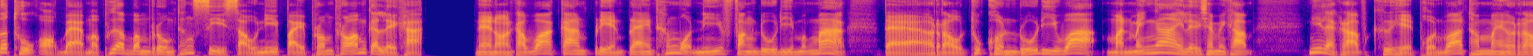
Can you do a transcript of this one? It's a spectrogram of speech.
ก็ถูกออกแบบมาเพื่อบำรุงทั้ง 4 เสานี้ไปพร้อม ๆ กันเลยค่ะแน่นอนครับว่าการเปลี่ยนแปลงทั้งหมดนี้ฟังดูดีมากๆ แต่เราทุกคนรู้ดีว่ามันไม่ง่ายเลยใช่ไหมครับ นี่แหละครับคือเหตุผลว่าทำไมเรา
